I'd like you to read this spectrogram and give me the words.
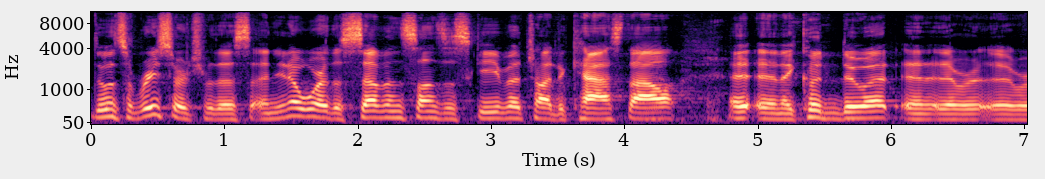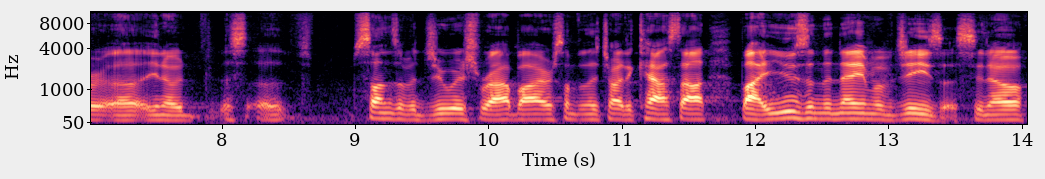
doing some research for this, and you know where the seven sons of Sceva tried to cast out, and, and they couldn't do it, and they were, they were uh, you know, uh, sons of a Jewish rabbi or something they tried to cast out by using the name of Jesus, you know,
